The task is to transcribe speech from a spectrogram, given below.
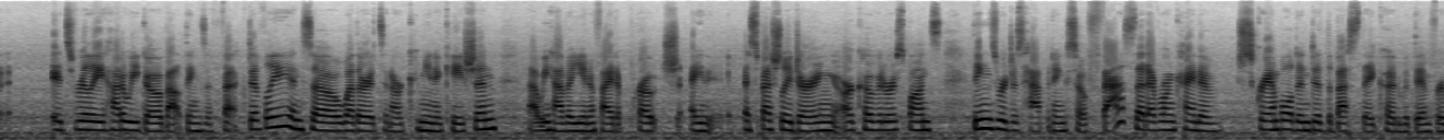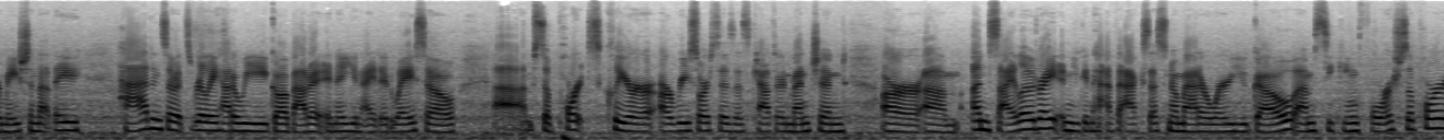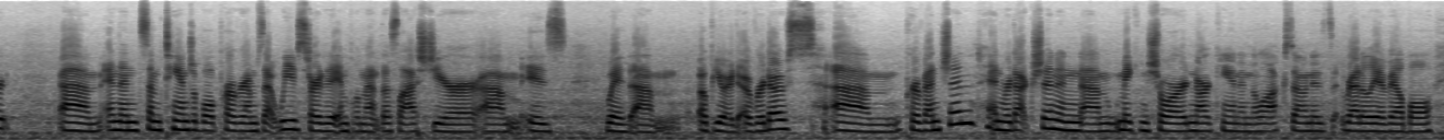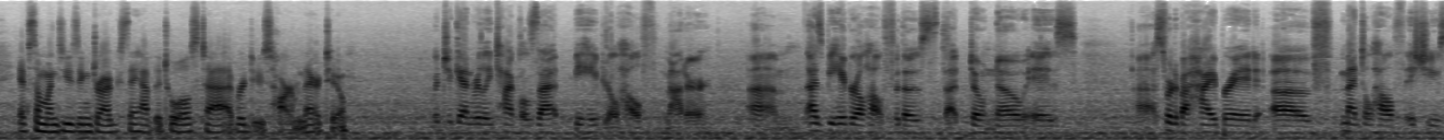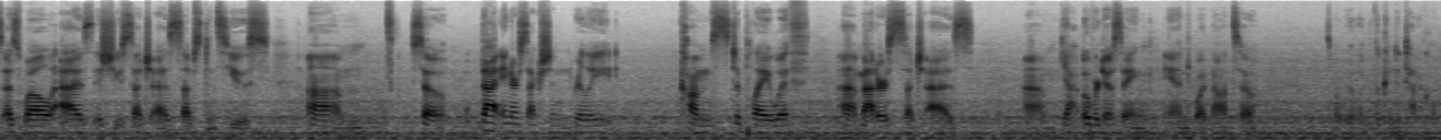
it's really how do we go about things effectively. And so, whether it's in our communication, that we have a unified approach, I, especially during our COVID response, things were just happening so fast that everyone kind of scrambled and did the best they could with the information that they had. And so, it's really how do we go about it in a united way. So, um, supports clear our resources, as Catherine mentioned, are um, unsiloed, right? And you can have access no matter where you go, um, seeking for support. Um, and then some tangible programs that we've started to implement this last year um, is with um, opioid overdose um, prevention and reduction, and um, making sure Narcan and naloxone is readily available. If someone's using drugs, they have the tools to reduce harm there too. which again really tackles that behavioral health matter. Um, as behavioral health, for those that don't know, is uh, sort of a hybrid of mental health issues as well as issues such as substance use. Um, so that intersection really comes to play with uh, matters such as, um, yeah, overdosing and whatnot. So that's what we're look- looking to tackle.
